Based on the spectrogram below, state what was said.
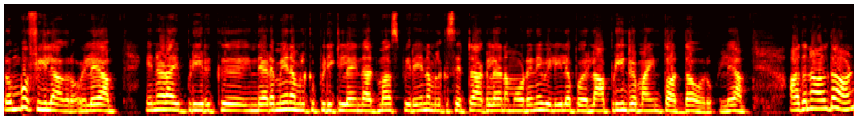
ரொம்ப ஃபீல் ஆகிறோம் இல்லையா? என்னடா இப்படி இருக்கு? இந்த இடமே நம்மளுக்கு பிடிக்கல இந்த அட்மாஸ்பியரே நம்மளுக்கு செட் ஆகல நம்ம உடனே வெளியில போயிடலாம் அப்படின்ற மைண்ட் தாட் தான் வரும் இல்லையா? அதனால்தான்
